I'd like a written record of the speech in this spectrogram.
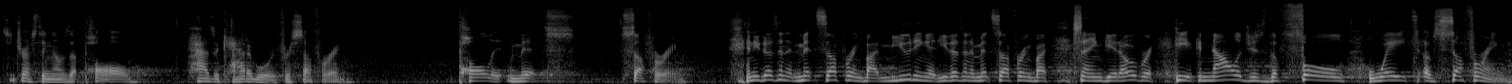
It's interesting, though, is that Paul has a category for suffering. Paul admits suffering. And he doesn't admit suffering by muting it. He doesn't admit suffering by saying, get over it. He acknowledges the full weight of suffering.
